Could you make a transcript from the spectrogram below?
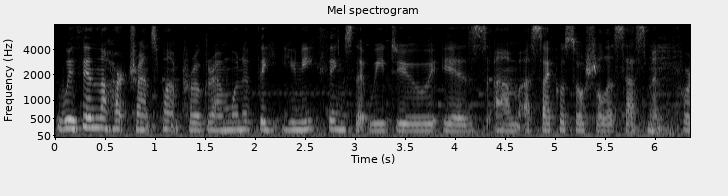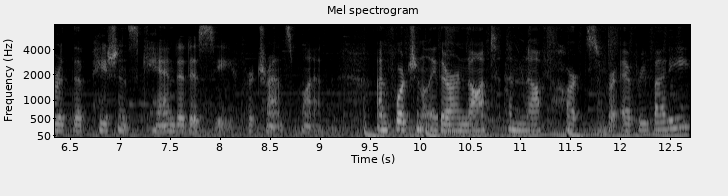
Within the heart transplant program, one of the unique things that we do is um, a psychosocial assessment for the patient's candidacy for transplant. Unfortunately, there are not enough hearts for everybody,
